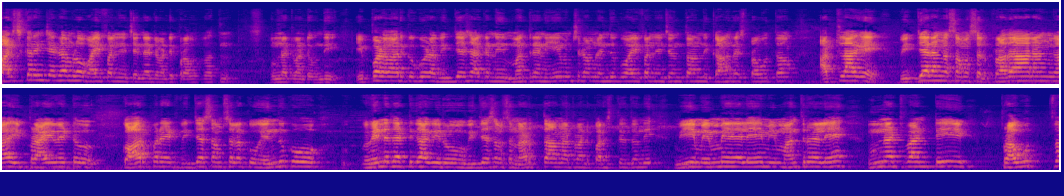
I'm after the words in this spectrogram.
పరిష్కరించడంలో వైఫల్యం చెందినటువంటి ప్రభుత్వం ఉన్నటువంటి ఉంది. ఇప్పటి వరకు కూడా విద్యాశాఖ మంత్రిని నియమించడంలో ఎందుకు వైఫల్యం చెందుతోంది కాంగ్రెస్ ప్రభుత్వం? అట్లాగే విద్యారంగ సంస్థలు ప్రధానంగా ఈ ప్రైవేటు కార్పొరేట్ విద్యా సంస్థలకు ఎందుకు వెన్నదట్టుగా వీరు విద్యా సంస్థలు నడుపుతా ఉన్నటువంటి పరిస్థితి ఉంది. మీ ఎమ్మెల్యేలే మీ మంత్రులే ఉన్నటువంటి ప్రభుత్వ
